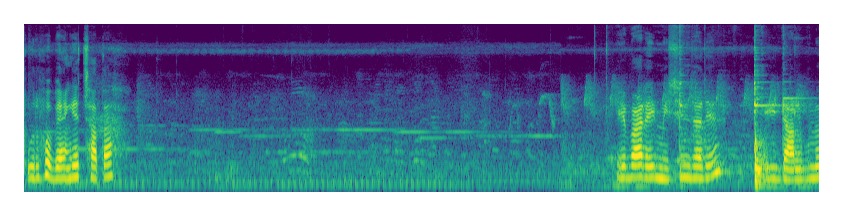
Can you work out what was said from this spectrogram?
পুরো ব্যাঙের ছাতা। এবার এই মেশিন জারে এই ডালগুলো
